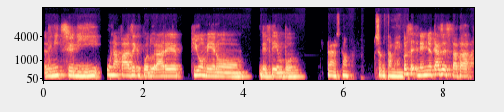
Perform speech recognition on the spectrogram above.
l'inizio di una fase che può durare più o meno nel tempo. Certo, assolutamente. Forse nel mio caso è stata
